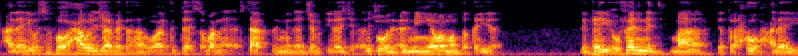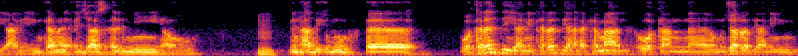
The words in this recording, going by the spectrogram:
علي وسوف احاول إجابتها. وكنت طبعا استخدم الاجوبه العلميه والمنطقيه لكي أفند ما يطرحوه علي يعني إن كان إعجاز علمي أو من هذه الأمور. ف وكردي يعني كردي على كمال هو كان مجرد يعني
